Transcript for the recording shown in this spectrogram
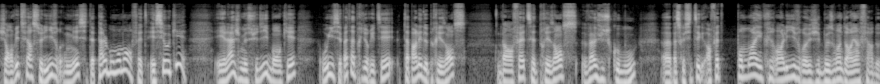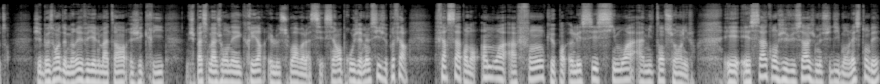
J'ai envie de faire ce livre, mais c'était pas le bon moment en fait. Et c'est ok. Et là, je me suis dit bon ok, oui, c'est pas ta priorité. T'as parlé de présence. Ben en fait, cette présence va jusqu'au bout, euh, parce que c'était en fait pour moi, écrire un livre, j'ai besoin de rien faire d'autre. J'ai besoin de me réveiller le matin, j'écris, je passe ma journée à écrire et le soir, voilà, c'est un projet. Même si je préfère faire ça pendant un mois à fond que laisser six mois à mi-temps sur un livre. Et, et ça, quand j'ai vu ça, je me suis dit bon, laisse tomber,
